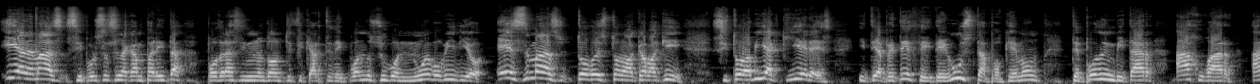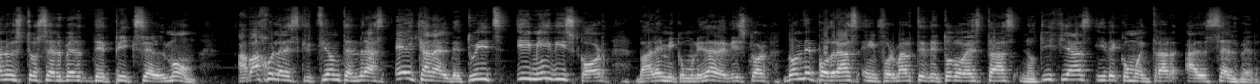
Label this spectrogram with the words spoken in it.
y además si pulsas en la campanita podrás notificarte de cuando subo nuevo vídeo. Es más, todo esto no acaba aquí. Si todavía quieres y te apetece y te gusta Pokémon, te puedo invitar a jugar a nuestro server de Pixelmon. Abajo en la descripción tendrás el canal de Twitch y mi Discord, ¿vale? Mi comunidad de Discord, donde podrás informarte de todas estas noticias y de cómo entrar al server.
